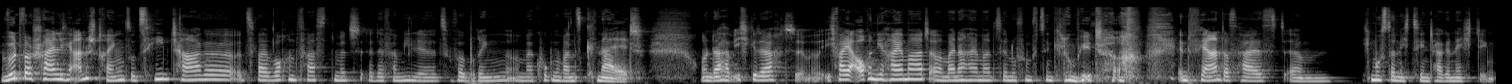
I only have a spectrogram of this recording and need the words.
wird wahrscheinlich anstrengend, so zehn Tage, zwei Wochen fast mit der Familie zu verbringen und mal gucken, wann es knallt. Und da habe ich gedacht, ich fahre ja auch in die Heimat, aber meine Heimat ist ja nur 15 Kilometer entfernt. Das heißt, ähm, ich muss da nicht zehn Tage nächtigen.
